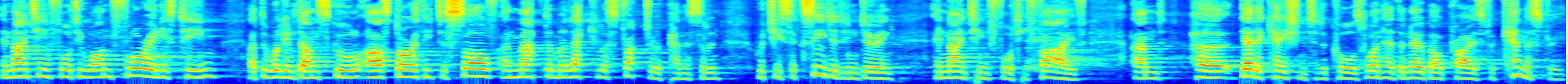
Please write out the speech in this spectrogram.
In 1941, Florey and his team at the William Dunn School asked Dorothy to solve and map the molecular structure of penicillin, which she succeeded in doing in 1945. And her dedication to the cause won her the Nobel Prize for Chemistry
